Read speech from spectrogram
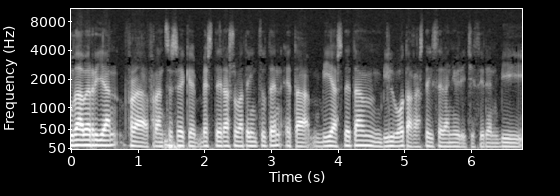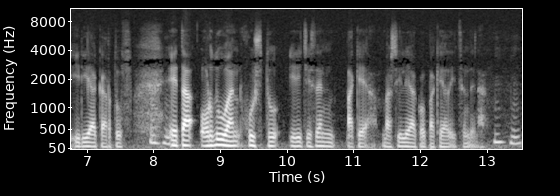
udaberrian, fra, frantsesek beste eraso bat egin zuten, eta bi astetan Bilbo eta Gasteizeraino iritsi ziren, bi hiriak hartuz. Mhm. Eta orduan justu iritsi zen pakea, Basileako pakea ditzen dena. Mhm.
